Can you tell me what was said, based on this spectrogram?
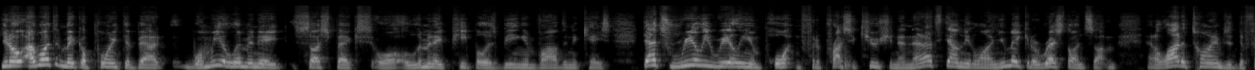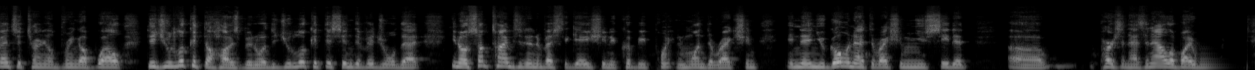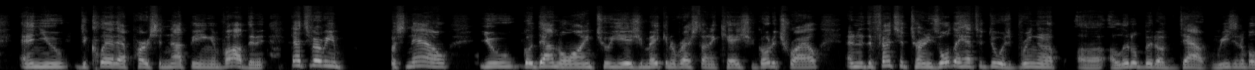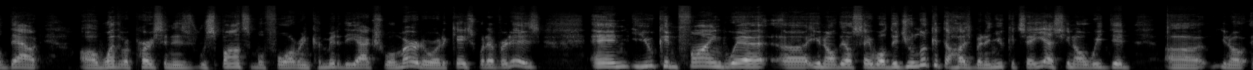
You know, I wanted to make a point about when we eliminate suspects or eliminate people as being involved in the case, that's really, really important for the prosecution. And that's down the line. You make an arrest on something, and a lot of times a defense attorney will bring up, well, did you look at the husband or did you look at this individual that, you know, sometimes in an investigation, it could be pointing in one direction. And then you go in that direction when you see that uh, person has an alibi and you declare that person not being involved in it. That's very important because now you go down the line two years, you make an arrest on a case, you go to trial, and the defense attorneys, all they have to do is bring up a, a little bit of doubt, reasonable doubt, uh, whether a person is responsible for and committed the actual murder or the case, whatever it is. And you can find where, uh, you know, they'll say, well, did you look at the husband? And you could say, yes, you know, we did, uh, you know,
